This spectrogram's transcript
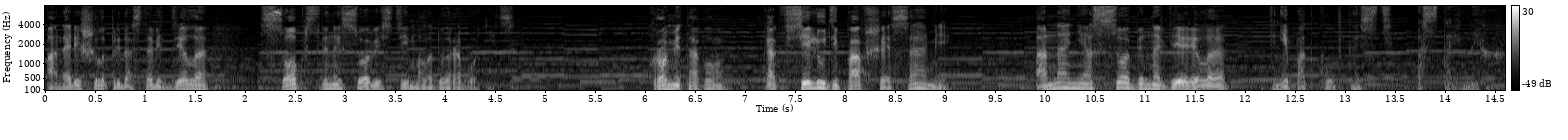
она решила предоставить дело собственной совести молодой работницы. Кроме того, как все люди, павшие сами, она не особенно верила в неподкупность остальных.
